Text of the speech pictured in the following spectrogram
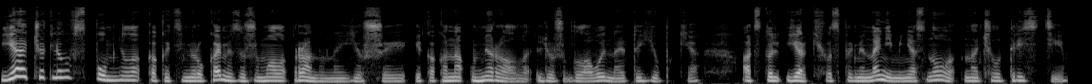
Я отчетливо вспомнила, как этими руками зажимала рану на ее шее и как она умирала, лежа головой на этой юбке. От столь ярких воспоминаний меня снова начало трясти.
